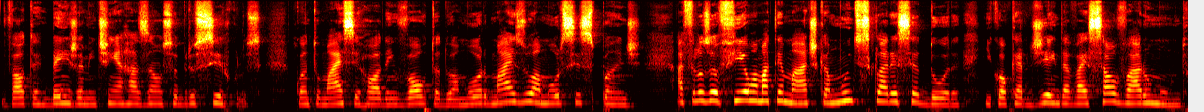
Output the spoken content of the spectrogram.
Walter Benjamin tinha razão sobre os círculos. Quanto mais se roda em volta do amor, mais o amor se expande. A filosofia é uma matemática muito esclarecedora e qualquer dia ainda vai salvar o mundo.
